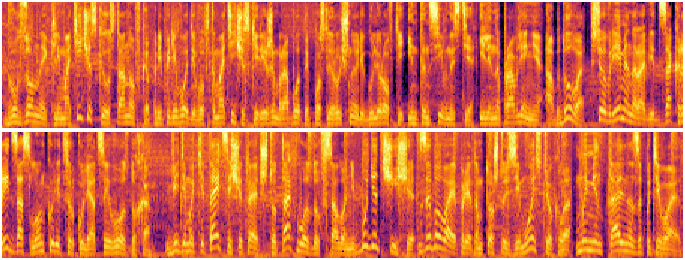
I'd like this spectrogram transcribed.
Двухзонная климатическая установка при переводе в автоматический режим работы после ручной регулировки интенсивности или направления обдува все время норовит закрыть заслонку рециркуляции воздуха. Видимо, китайцы считают, что так воздух в салоне будет чище, забывая при этом то, что зимой стекла моментально запотевают.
